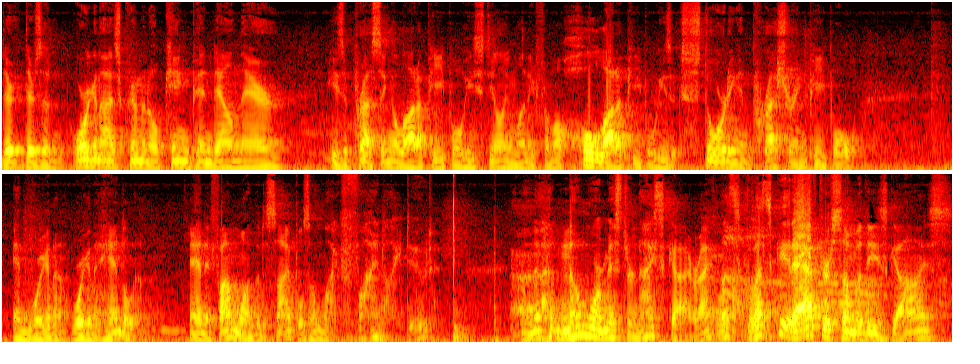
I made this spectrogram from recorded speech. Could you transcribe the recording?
there, there's an organized criminal kingpin down there. He's oppressing a lot of people. He's stealing money from a whole lot of people. He's extorting and pressuring people. And we're gonna we're gonna handle him. And if I'm one of the disciples, I'm like, finally, dude. No, no more Mr. Nice Guy, right? Let's, let's get after some of these guys.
